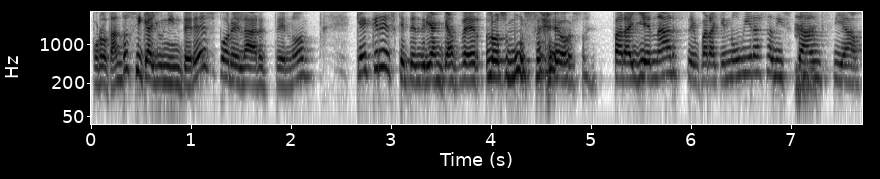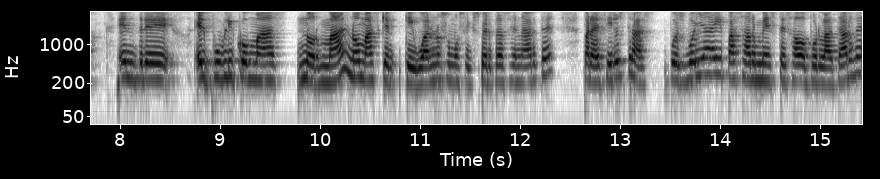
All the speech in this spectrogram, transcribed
por lo tanto sí que hay un interés por el arte. ¿no? ¿Qué crees que tendrían que hacer los museos para llenarse, para que no hubiera esa distancia entre el público más normal, ¿no? más que, igual no somos expertas en arte, para decir, ostras, pues voy a ir pasarme este sábado por la tarde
